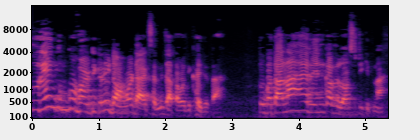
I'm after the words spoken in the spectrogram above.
तो रेन तुमको वर्टिकली डाउनवर्ड डायरेक्शन में जाता हुआ दिखाई देता है। तो बताना है रेन का वेलोसिटी कितना है।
